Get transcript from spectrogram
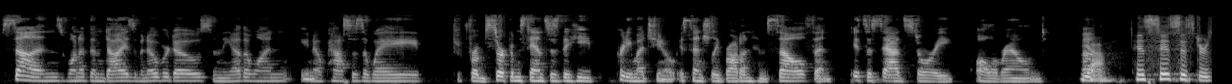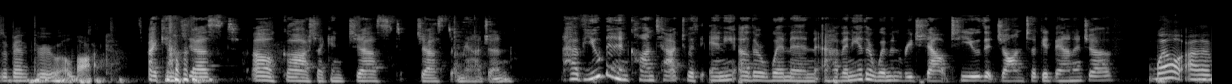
sons. One of them dies of an overdose and the other one, you know, passes away from circumstances that he pretty much, you know, essentially brought on himself. And it's a sad story all around. Yeah. Um, his, his sisters have been through a lot. I can just, oh gosh, I can just, just imagine. Have you been in contact with any other women? Have any other women reached out to you that John took advantage of? Well, uh,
